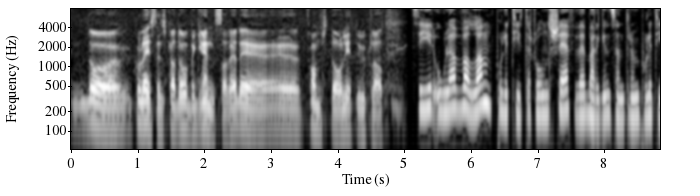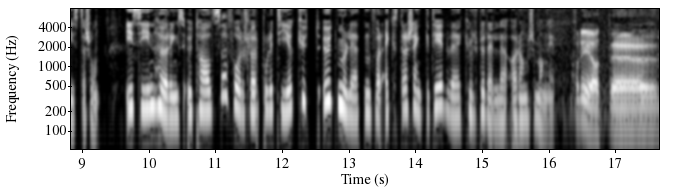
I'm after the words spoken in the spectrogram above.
Da, hvordan en skal da begrense det, det eh, framstår litt uklart sier Olav Walland, politistasjonssjef ved Bergen sentrum politistasjon. I sin høringsuttalelse foreslår politiet å kutte ut muligheten for ekstra skjenketid ved kulturelle arrangementer. Fordi at eh,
